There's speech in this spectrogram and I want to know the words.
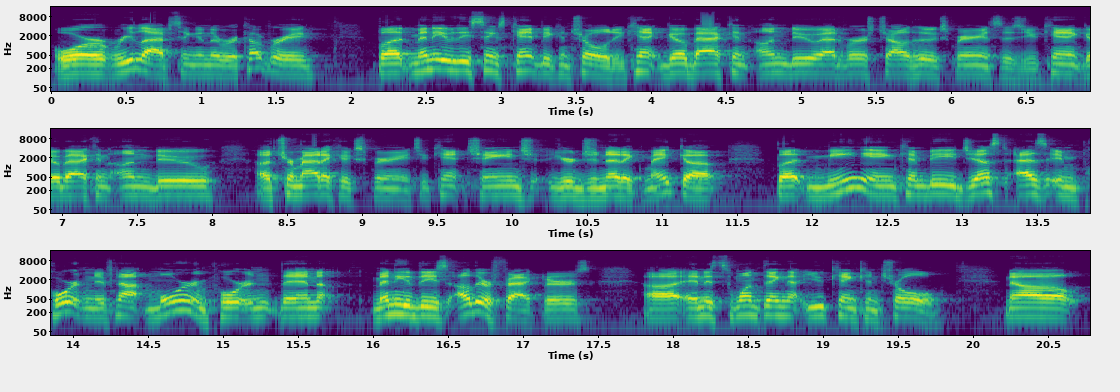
or relapsing in their recovery. But many of these things can't be controlled. You can't go back and undo adverse childhood experiences. You can't go back and undo a traumatic experience. You can't change your genetic makeup. But meaning can be just as important, if not more important, than many of these other factors. Uh, and it's one thing that you can control. Now,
